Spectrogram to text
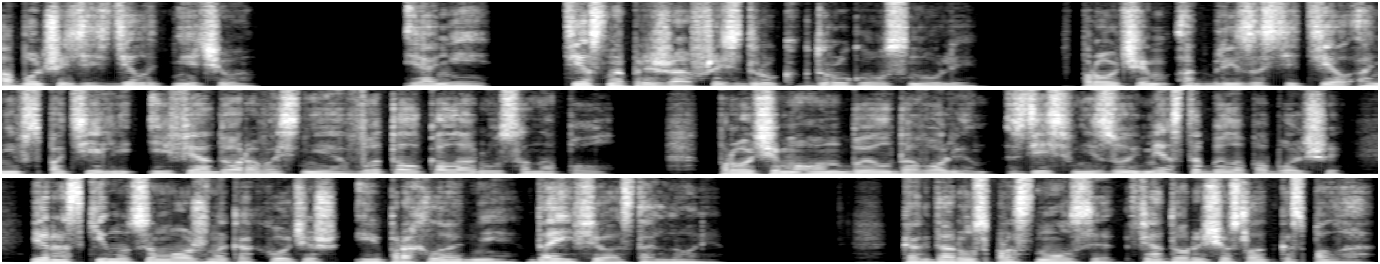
а больше здесь делать нечего». И они, тесно прижавшись друг к другу, уснули. Впрочем, от близости тел они вспотели, и Феодора во сне вытолкала Руса на пол. Впрочем, он был доволен. Здесь внизу и места было побольше, и раскинуться можно как хочешь, и прохладнее, да и все остальное. Когда Рус проснулся, Феодора еще сладко спала.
